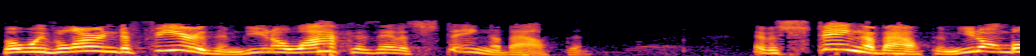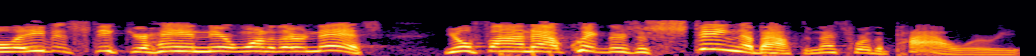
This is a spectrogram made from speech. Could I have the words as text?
But we've learned to fear them. Do you know why? Because they have a sting about them have a sting about them. You don't believe it? Stick your hand near one of their nests. You'll find out quick. There's a sting about them. That's where the power is.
